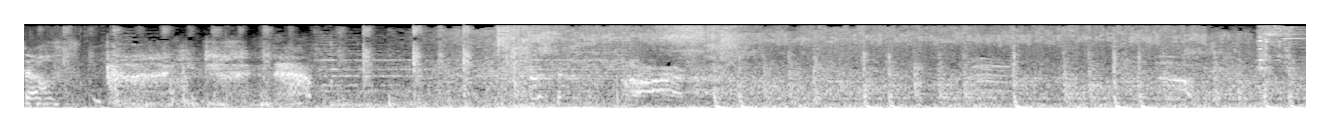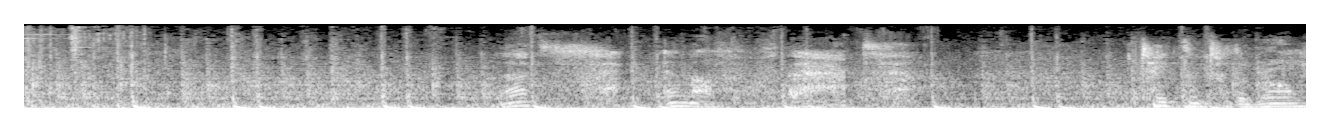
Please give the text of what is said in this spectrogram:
You need a nap. That's enough of that. Take them to the room.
